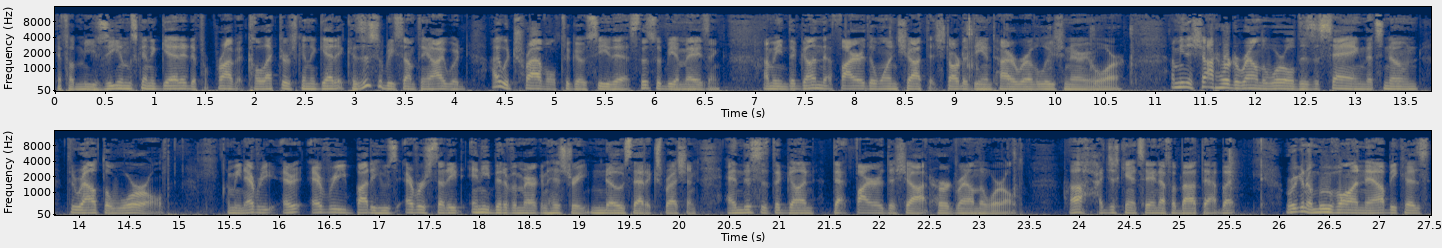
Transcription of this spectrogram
if a museum's going to get it, if a private collector's going to get it, because this would be something I would I would travel to go see this. This would be amazing. I mean, the gun that fired the one shot that started the entire Revolutionary War. I mean, the shot heard around the world is a saying that's known throughout the world. I mean, every everybody who's ever studied any bit of American history knows that expression. And this is the gun that fired the shot heard around the world. Oh, I just can't say enough about that. But we're going to move on now because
